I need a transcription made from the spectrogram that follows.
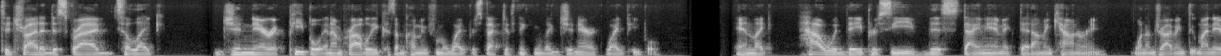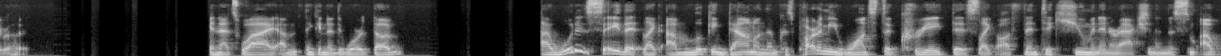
to try to describe to like generic people, and I'm probably because I'm coming from a white perspective, thinking like generic white people, and like how would they perceive this dynamic that I'm encountering when I'm driving through my neighborhood, and that's why I'm thinking of the word thug. I wouldn't say that like I'm looking down on them because part of me wants to create this like authentic human interaction in this. I,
